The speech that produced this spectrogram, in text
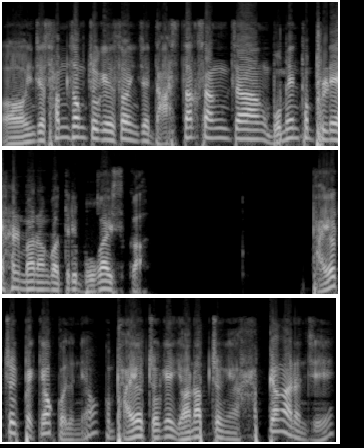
어, 이제 삼성 쪽에서 이제 나스닥 상장 모멘텀 플레이 할 만한 것들이 뭐가 있을까? 바이오 쪽밖에 없거든요. 그럼 바이오 쪽에 연합종에 합병하는지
